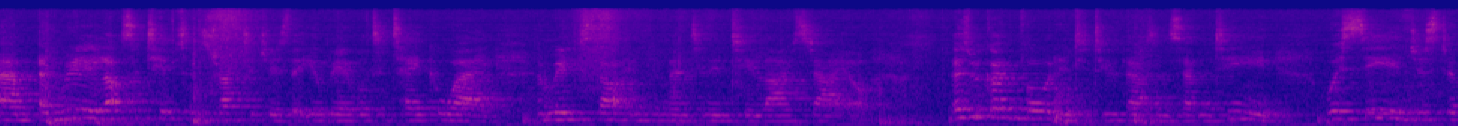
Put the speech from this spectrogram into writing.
Um, and really lots of tips and strategies that you'll be able to take away and really start implementing into your lifestyle. As we're going forward into 2017, we're seeing just a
